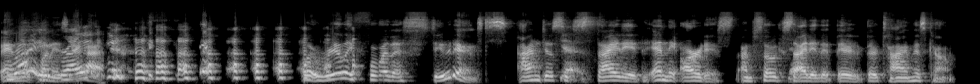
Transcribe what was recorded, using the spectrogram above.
and right, what fun is that? But really for the students, I'm just Yes. excited, and the artists. I'm so excited that their their time has come.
